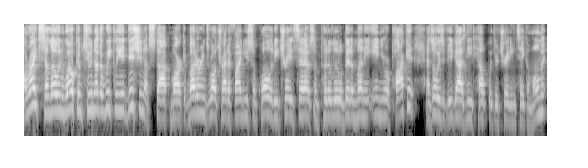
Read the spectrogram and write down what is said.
All right, hello and welcome to another weekly edition of Stock Market Mutterings, where I'll try to find you some quality trade setups and put a little bit of money in your pocket. As always, if you guys need help with your trading, take a moment,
